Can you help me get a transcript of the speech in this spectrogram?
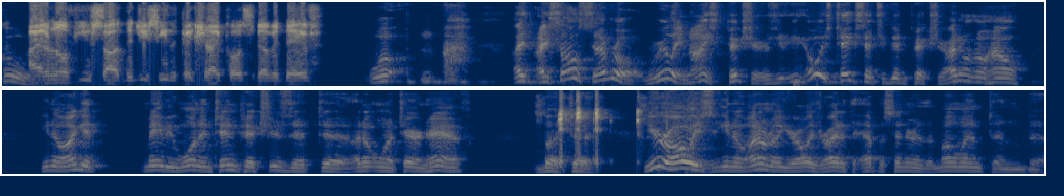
Oh, I don't know if you saw. Did you see the picture I posted of it, Dave? Well, I, I saw several really nice pictures. You, you, always take such a good picture. I don't know how, you know, I get maybe one in 10 pictures that uh, I don't want to tear in half, but uh, you're always, you know, I don't know, you're always right at the epicenter of the moment and uh,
